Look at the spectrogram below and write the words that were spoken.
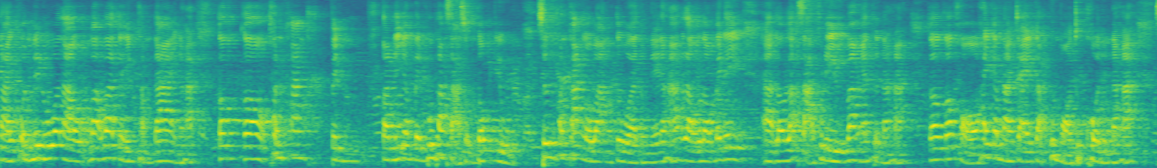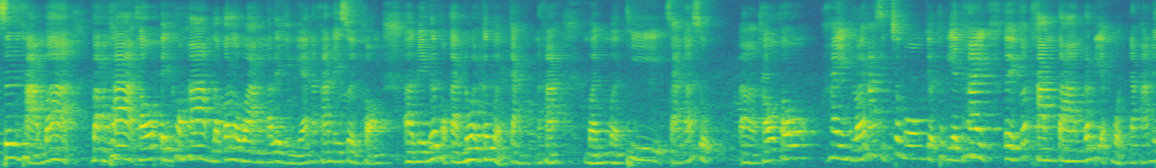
หลาย ๆ คนไม่รู้ว่าเราว่าว่าตัวเองทำได้นะคะก็ก็ค่อนข้าง เป็นตอนนี้ยังเป็นผู้พักษาสมทบอยู่ ซึ่งค่อนข้างระวังตัวตรงนี้นะคะเราเราไม่ได้เรารักษาฟรีว่างั้นเถอะนะคะก็ก็ขอให้กำลังใจกับคุณหมอทุกคนนะคะ ซึ่งถามว่าบางท่าเขาเป็นข้อห้ามเราก็ระวังอะไรอย่างเงี้ยนะคะ ในส่วนของอในเรื่องของการนวดก็เหมือนกันนะคะ เหมือนเหมือนที่สาธารณสุข เขาเขาให้ 150 ชั่วโมง จดทะเบียนให้ตัวเองก็ทำตามระเบียบหมดนะคะ ใน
